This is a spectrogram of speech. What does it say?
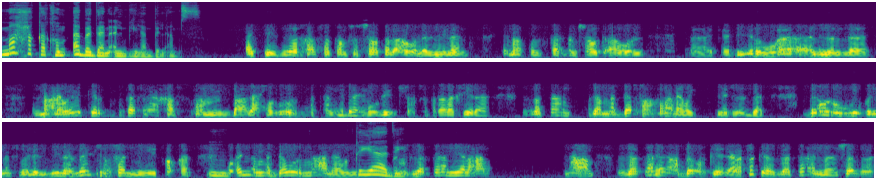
ما حققهم ابدا الميلان بالأمس؟ أكيد خاصة في الشوط الأول. الميلان كما قلت قدم شوط أول آه، كبير والمعنويات كانت مرتفعه خاصة بعد حضور زلاتان إبراهيموفيتش في الفترة الأخيرة. زلاتان قدم دفع معنوي كبير جدا. دوره بالنسبة للميلان ليس فني فقط وإنما دور معنوي. قيادي. زلاتان يلعب نعم زلاتان يلعب دور قيادي. على فكرة زلاتان شذا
